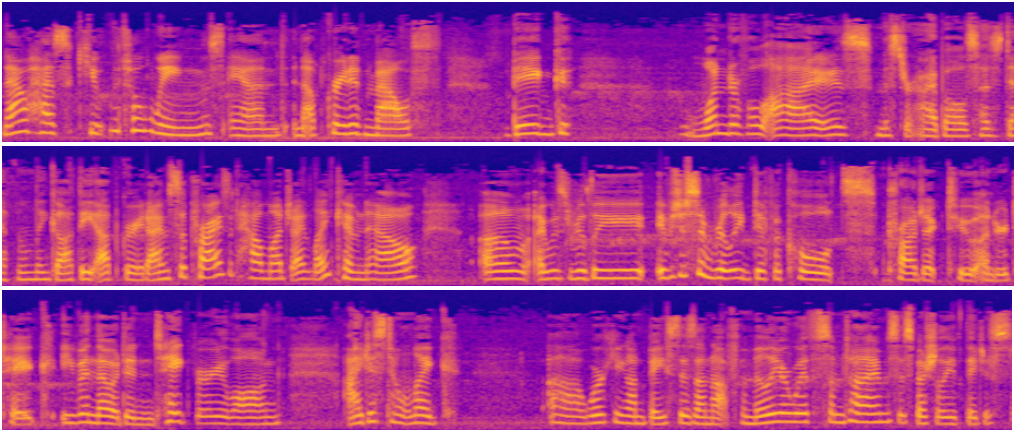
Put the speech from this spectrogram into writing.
Now has cute little wings and an upgraded mouth, big, wonderful eyes. Mr. Eyeballs has definitely got the upgrade. I'm surprised at how much I like him now. Um, I was really, it was just a really difficult project to undertake, even though it didn't take very long. I just don't like uh, working on bases I'm not familiar with sometimes, especially if they just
